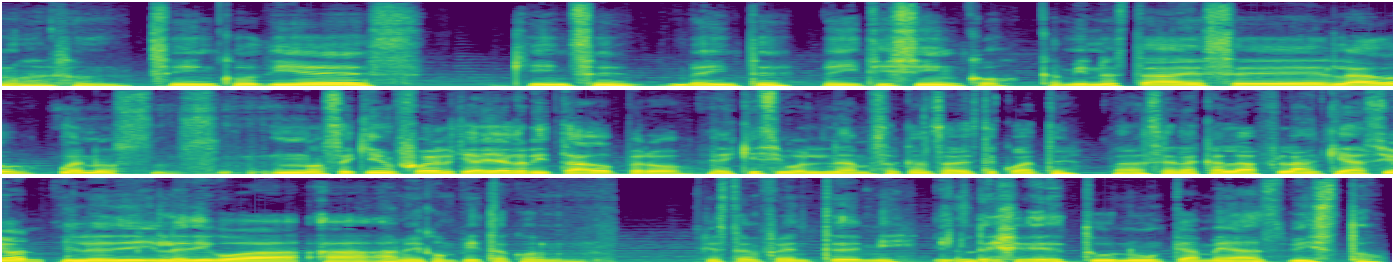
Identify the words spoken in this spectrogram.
bueno, son 5, 10, 15, 20, 25. Camino hasta ese lado. Bueno, no sé quién fue el que haya gritado, pero X igual nada más alcanzar a este cuate para hacer acá la flanqueación. Y le, le digo a, a- a mi compita con que está enfrente de mí. Y le dije, tú nunca me has visto.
